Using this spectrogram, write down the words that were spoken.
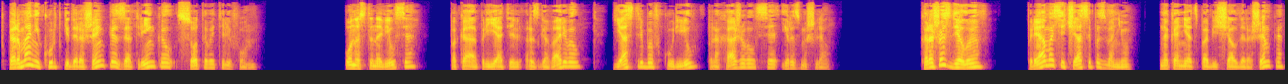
В кармане куртки Дорошенко затринкал сотовый телефон. Он остановился, пока приятель разговаривал, Ястребов курил, прохаживался и размышлял. Хорошо сделаю. Прямо сейчас и позвоню. Наконец пообещал Дорошенко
